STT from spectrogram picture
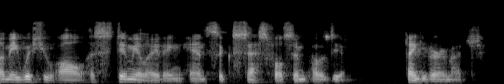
let me wish you all a stimulating and successful symposium. Thank you very much.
